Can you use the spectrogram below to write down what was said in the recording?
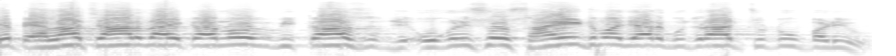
કે પહેલા ચાર દાયકાનો વિકાસ ઓગણીસો સાહીઠમાં જ્યારે ગુજરાત છૂટું પડ્યું,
